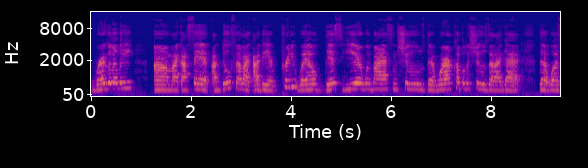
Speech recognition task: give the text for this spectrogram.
regularly. Um, like I said, I do feel like I did pretty well this year with buying some shoes. There were a couple of shoes that I got that was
